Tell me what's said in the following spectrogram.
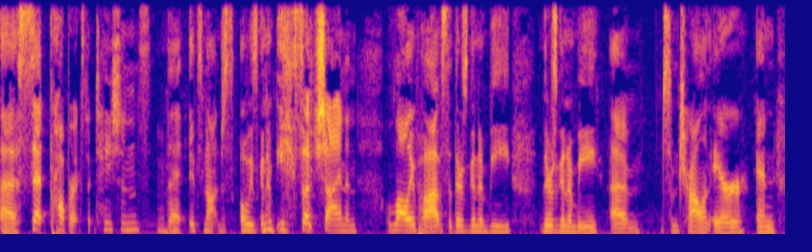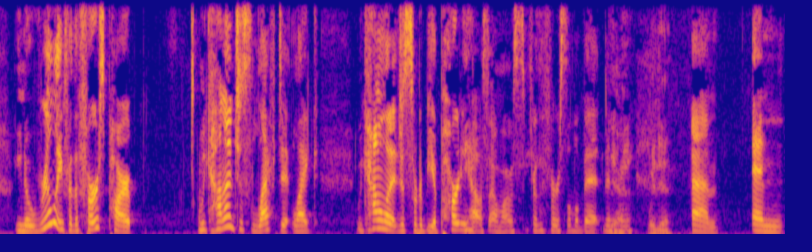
uh, set proper expectations mm-hmm. that it's not just always going to be sunshine and lollipops, that there's going to be, there's going to be, um, some trial and error. And, you know, really for the first part, we kind of just left it like we kind of let it just sort of be a party house almost for the first little bit, didn't yeah, we? We did. Um, and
